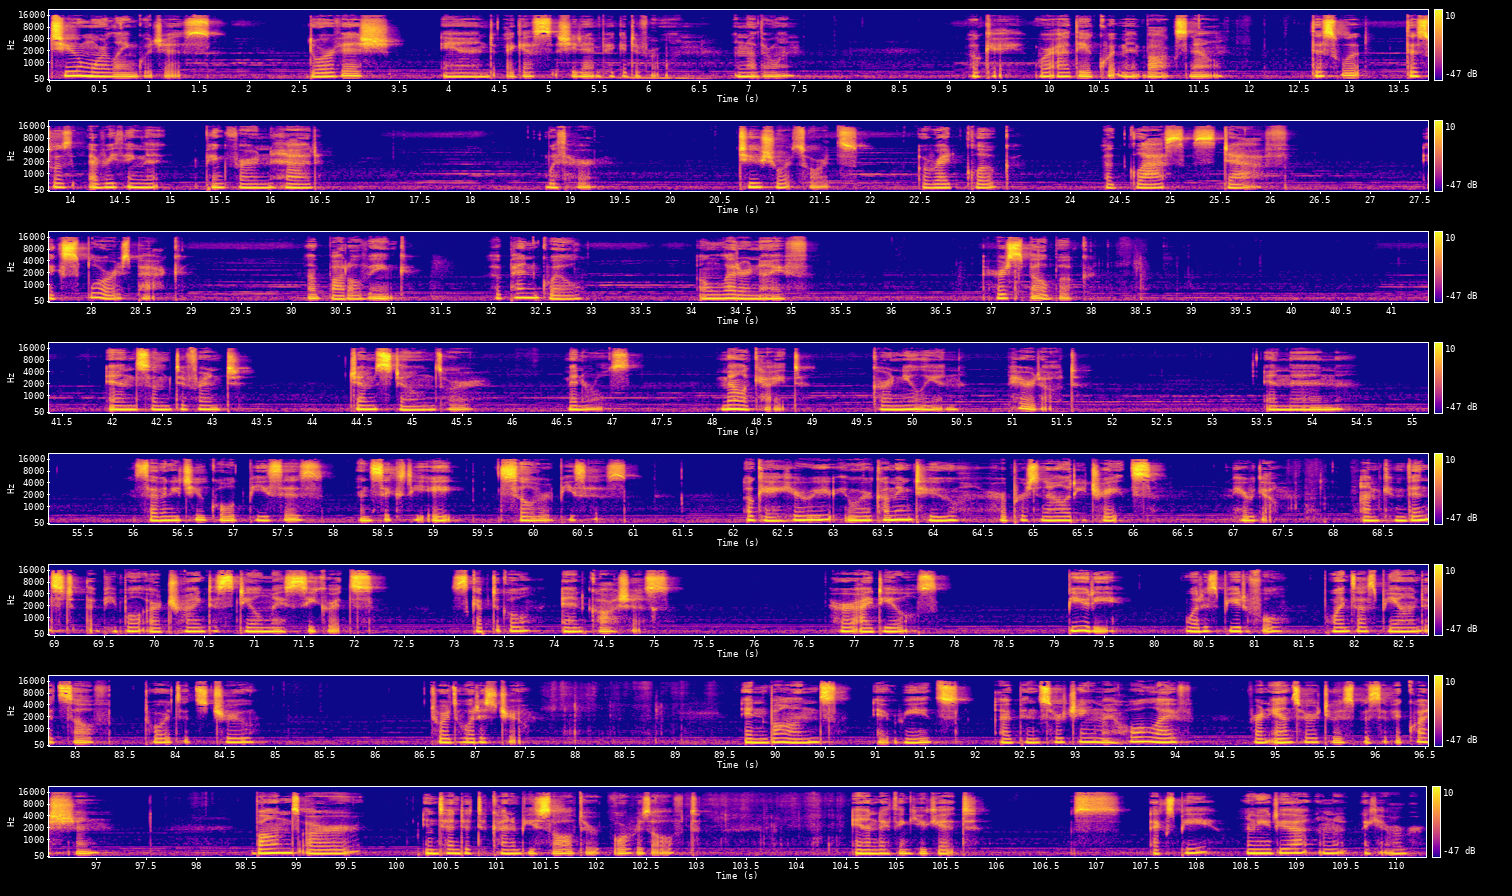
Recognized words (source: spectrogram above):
two more languages Dwarvish, and I guess she didn't pick a different one. Another one. Okay, we're at the equipment box now. This was this was everything that Pink Fern had with her. Two short swords, a red cloak, a glass staff, explorer's pack, a bottle of ink, a pen quill, a letter knife, her spell book, and some different gemstones or minerals malachite, carnelian, peridot, and then 72 gold pieces and 68 silver pieces. Okay, here we, we're coming to her personality traits. Here we go. I'm convinced that people are trying to steal my secrets, skeptical and cautious. Her ideals. Beauty, what is beautiful, points us beyond itself towards its true, towards what is true. In Bonds, it reads I've been searching my whole life for an answer to a specific question. Bonds are intended to kind of be solved or, or resolved. And I think you get XP when you do that. I'm not, I can't remember.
